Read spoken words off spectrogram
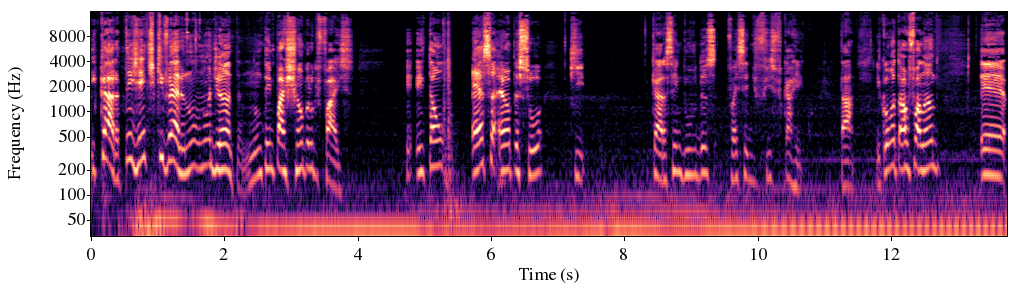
E cara, tem gente que, velho, não, não adianta, não tem paixão pelo que faz. E, então, essa é uma pessoa que, cara, sem dúvidas vai ser difícil ficar rico, tá? E como eu tava falando, é,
